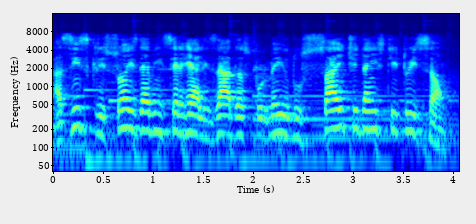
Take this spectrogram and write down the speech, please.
As inscrições devem ser realizadas por meio do site da instituição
